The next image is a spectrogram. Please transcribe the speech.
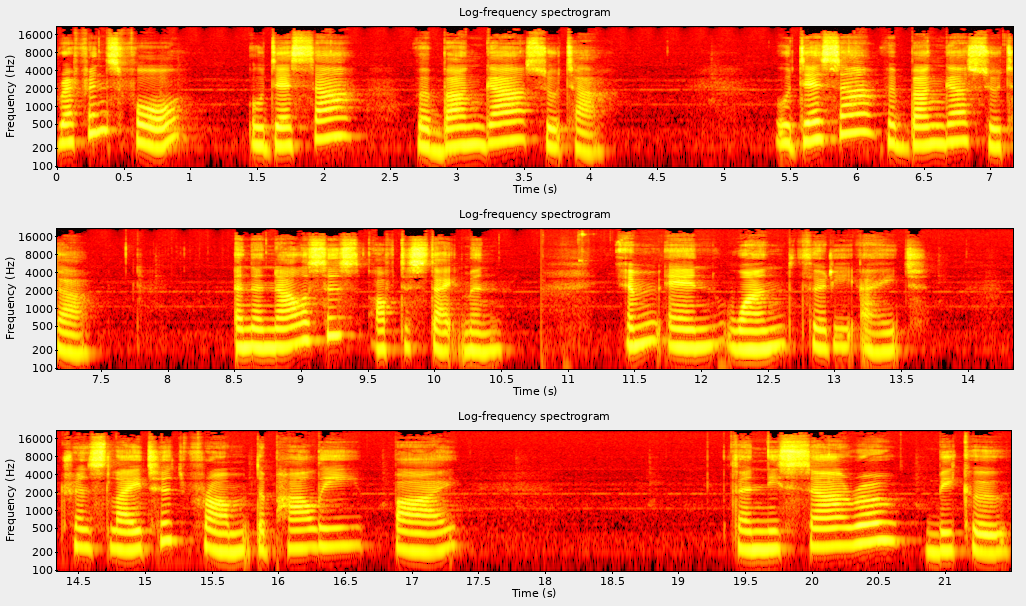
Reference for Uddesa Vibhanga Sutta. Uddesa Vibhanga Sutta. An analysis of the statement. MN 138 translated from the Pali by Thanissaro Bhikkhu.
